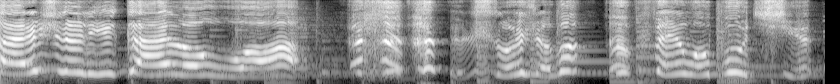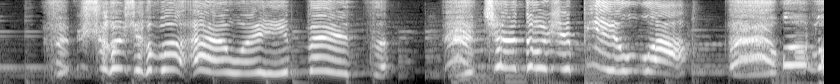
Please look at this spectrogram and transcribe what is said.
还是离开了我，说什么非我不娶，说什么爱我一辈子，全都是屁话，我不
